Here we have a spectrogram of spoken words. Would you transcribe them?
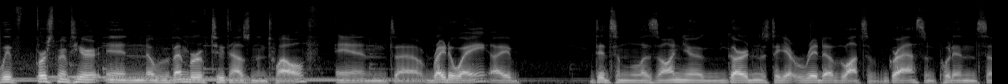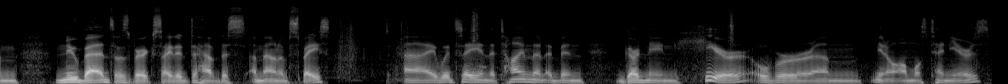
We first moved here in November of 2012, and uh, right away I did some lasagna gardens to get rid of lots of grass and put in some new beds. I was very excited to have this amount of space. I would say in the time that I've been gardening here over um, you know almost 10 years,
